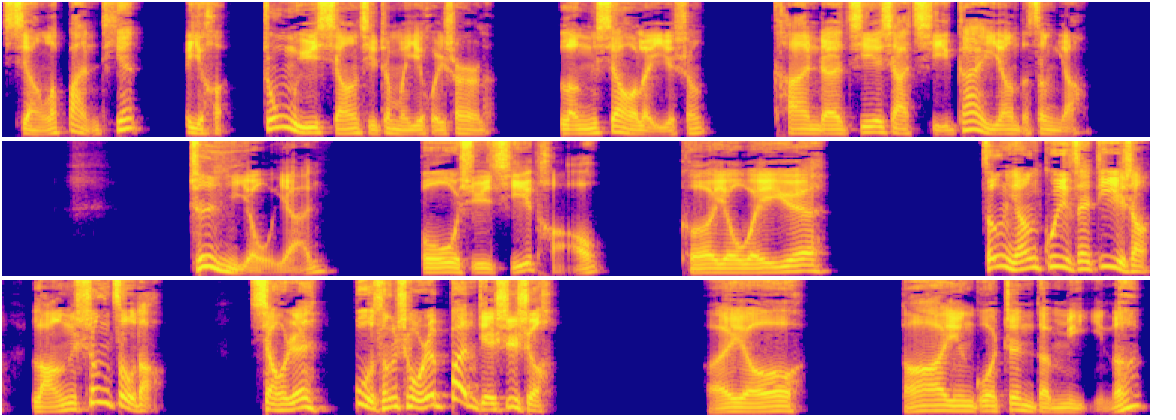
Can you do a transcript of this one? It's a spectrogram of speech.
想了半天，哎呀，终于想起这么一回事了，冷笑了一声，看着阶下乞丐一样的曾阳：“朕有言，不许乞讨，可有违约？”曾阳跪在地上，朗声奏道：“小人不曾受人半点施舍。还有，答应过朕的米呢？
